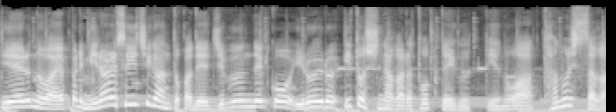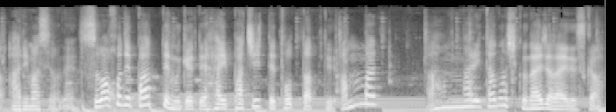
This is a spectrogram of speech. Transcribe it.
言えるのはやっぱりミラーレス一眼とかで自分でこういろいろ意図しながら撮っていくっていうのは楽しさがありますよね。スマホでパッて向けてはいパチって撮ったっていうあんまあんまり楽しくないじゃないですか。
